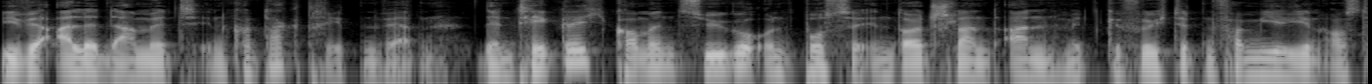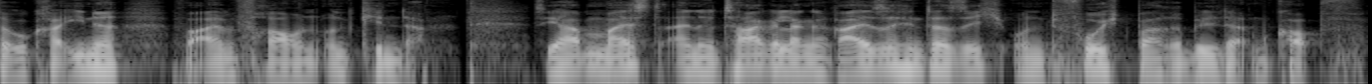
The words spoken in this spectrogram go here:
wie wir alle damit in Kontakt treten werden. Denn täglich kommen Züge und Busse in Deutschland an mit geflüchteten Familien aus der Ukraine, vor allem Frauen und Kinder. Sie haben meist eine tagelange Reise hinter sich und furchtbare Bilder im Kopf.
